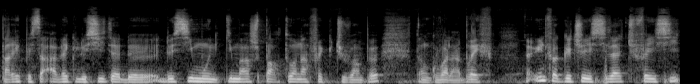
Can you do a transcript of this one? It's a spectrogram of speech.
Paris PSA avec le site de, de Simone qui marche partout en Afrique, tu vois un peu? Donc, voilà, bref. Une fois que tu es ici, là, tu fais ici,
